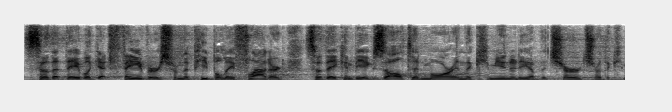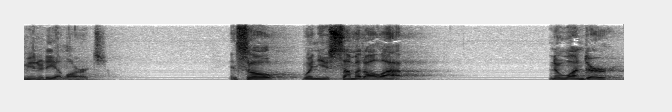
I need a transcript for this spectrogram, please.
so that they will get favors from the people they flattered so they can be exalted more in the community of the church or the community at large. And so when you sum it all up, no wonder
